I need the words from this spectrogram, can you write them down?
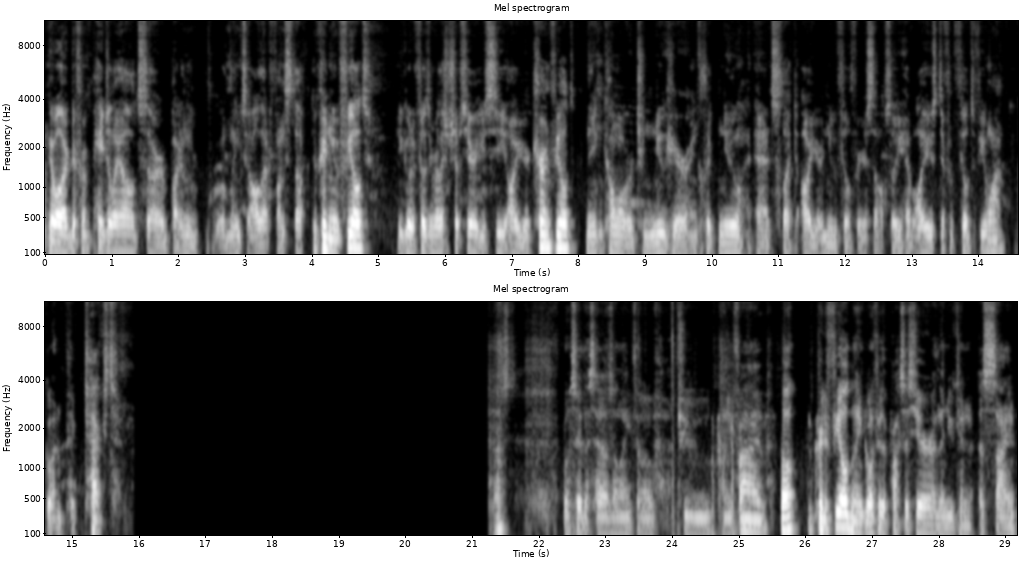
we have all our different page layouts, our button links, all that fun stuff. To create new fields, you go to fields and relationships here, you see all your current fields. Then you can come over to new here and click new and select all your new field for yourself. So you have all these different fields if you want. Go ahead and pick text. We'll say this has a length of 225. Well, you create a field and then go through the process here and then you can assign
